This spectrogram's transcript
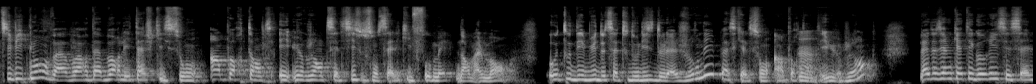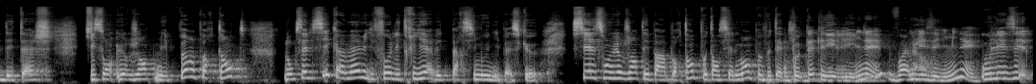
Typiquement, on va avoir d'abord les tâches qui sont importantes et urgentes. Celles-ci, ce sont celles qu'il faut mettre normalement au tout début de sa to-do list de la journée parce qu'elles sont importantes et urgentes. La deuxième catégorie, c'est celle des tâches qui sont urgentes mais peu importantes. Donc, celles-ci, quand même, il faut les trier avec parcimonie parce que si elles sont urgentes et pas importantes, potentiellement, on peut peut-être On peut peut-être les éliminer. Voilà. Ou les éliminer. Ou les...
